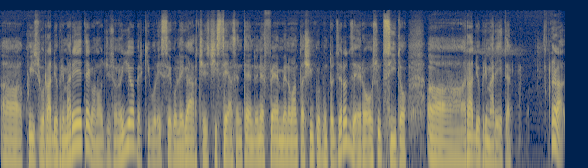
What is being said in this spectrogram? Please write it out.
uh, qui su Radio Prima Rete, con Oggi sono io, per chi volesse collegarci ci stia sentendo in FM 95.00 o sul sito uh, Radio Prima Rete. Allora,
